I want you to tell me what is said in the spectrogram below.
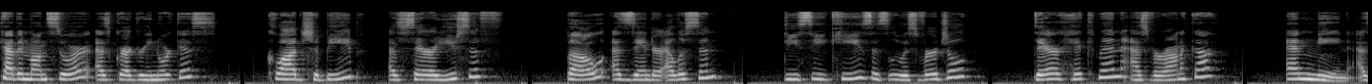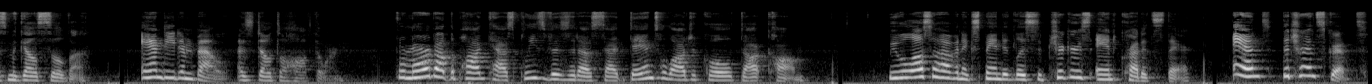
Kevin Mansour as Gregory Norkus, Claude Shabib as Sarah Youssef, Bo as Xander Ellison, DC Keys as Louis Virgil, Dare Hickman as Veronica, and Neen as Miguel Silva, and Eden Bell as Delta Hawthorne. For more about the podcast, please visit us at deontological.com. We will also have an expanded list of triggers and credits there, and the transcript.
